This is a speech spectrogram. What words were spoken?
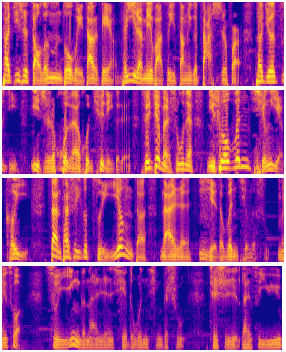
他即使导了那么多伟大的电影，他依然没把自己当一个大师范儿。他觉得自己一直是混来混去的一个人。所以这本书呢，你说温情也可以，但他是一个嘴硬的男人写的温情的书。没错，嘴硬的男人写的温情的书，这是来自于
